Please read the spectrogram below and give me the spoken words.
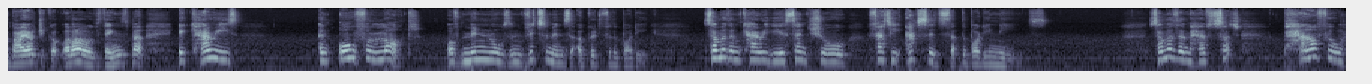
biological, things, but it carries an awful lot of minerals and vitamins that are good for the body. Some of them carry the essential fatty acids that the body needs. Some of them have such powerful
